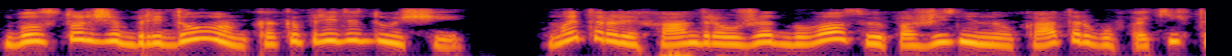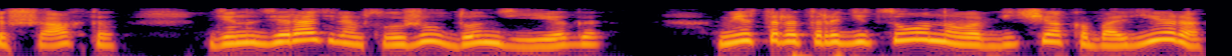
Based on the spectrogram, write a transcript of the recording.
был столь же бредовым, как и предыдущий. Мэтр Алехандро уже отбывал свою пожизненную каторгу в каких-то шахтах, где надзирателем служил Дон Диего. Вместо традиционного бича кабальера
